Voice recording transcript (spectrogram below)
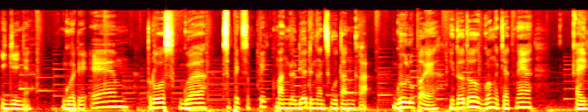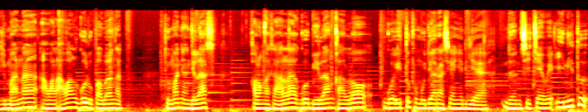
IG-nya gue DM terus gue sepik-sepik manggil dia dengan sebutan kak gue lupa ya itu tuh gue ngechatnya kayak gimana awal-awal gue lupa banget. Cuman yang jelas kalau nggak salah gue bilang kalau gue itu pemuja rahasianya dia. Dan si cewek ini tuh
